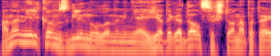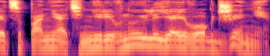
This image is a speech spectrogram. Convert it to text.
Она мельком взглянула на меня, и я догадался, что она пытается понять, не ревную ли я его к Дженни.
